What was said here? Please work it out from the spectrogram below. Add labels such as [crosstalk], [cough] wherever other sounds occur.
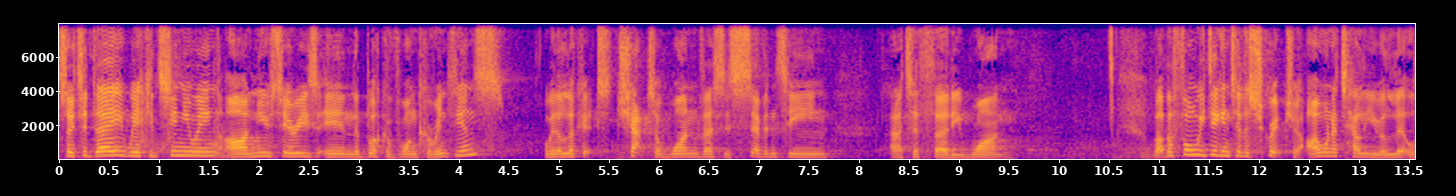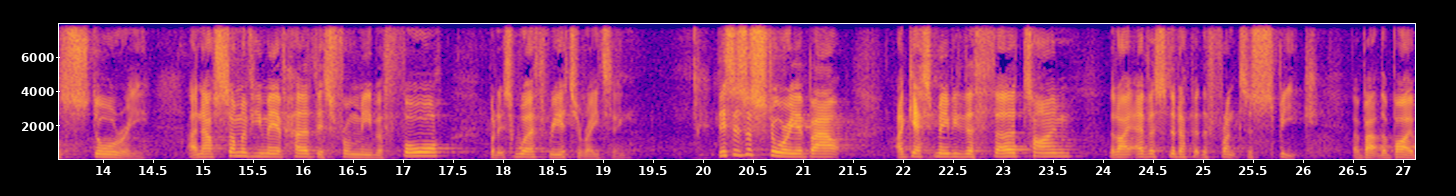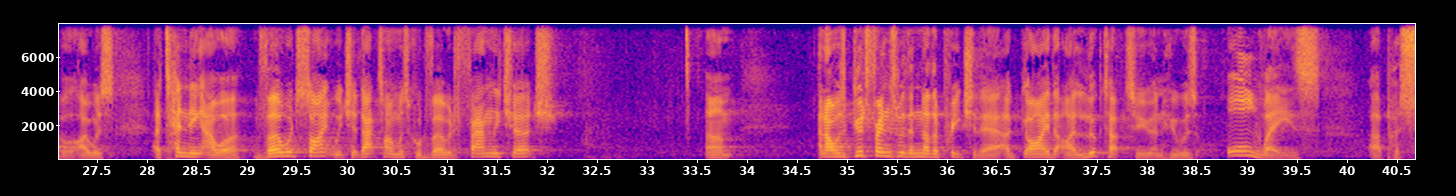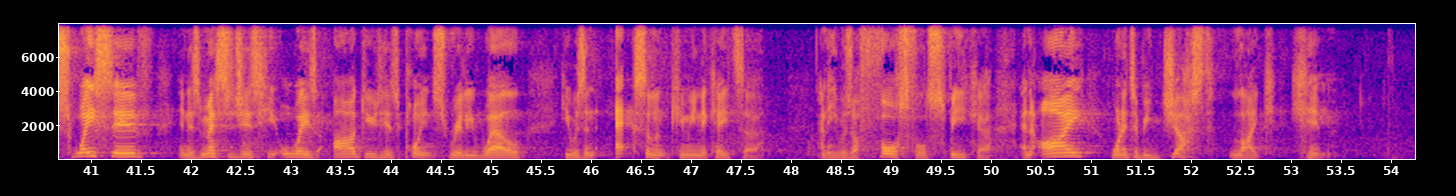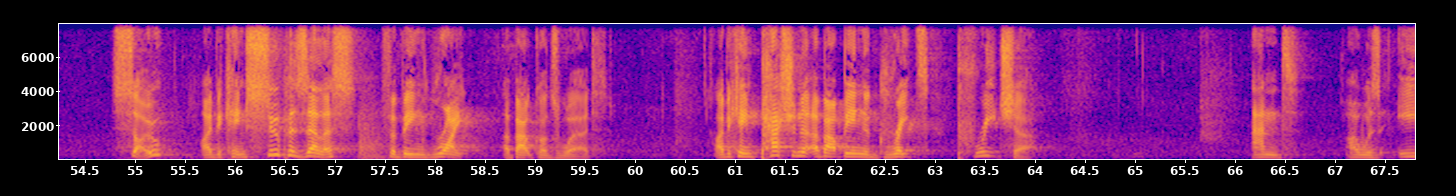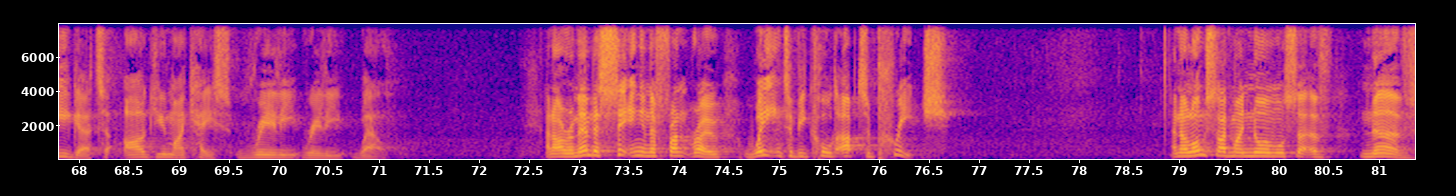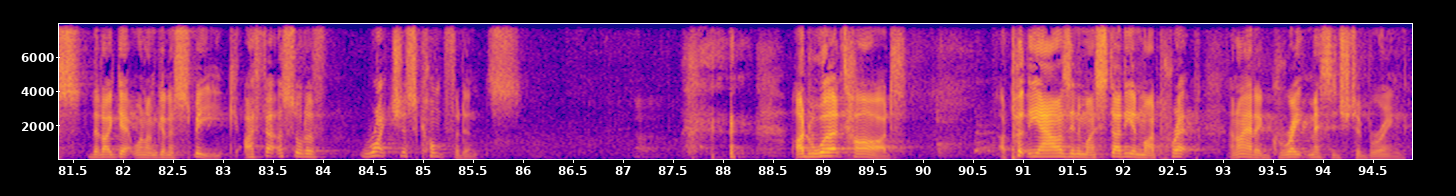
So today we're continuing our new series in the book of 1 Corinthians with a look at chapter 1, verses 17 uh, to 31. But before we dig into the scripture, I want to tell you a little story. Uh, now, some of you may have heard this from me before, but it's worth reiterating. This is a story about, I guess, maybe the third time that I ever stood up at the front to speak about the Bible. I was attending our Verwood site, which at that time was called Verwood Family Church. Um, and I was good friends with another preacher there, a guy that I looked up to and who was always uh, persuasive in his messages. He always argued his points really well. He was an excellent communicator and he was a forceful speaker. And I wanted to be just like him. So, I became super zealous for being right about God's word. I became passionate about being a great preacher. And I was eager to argue my case really, really well. And I remember sitting in the front row waiting to be called up to preach. And alongside my normal sort of nerves that I get when I'm going to speak, I felt a sort of righteous confidence. [laughs] I'd worked hard. I put the hours into my study and my prep, and I had a great message to bring.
